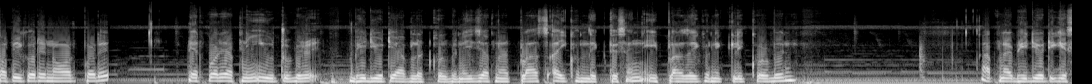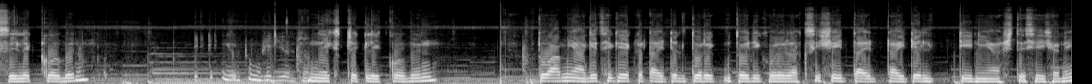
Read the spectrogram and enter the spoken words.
কপি করে নেওয়ার পরে এরপরে আপনি ইউটিউবের ভিডিওটি আপলোড করবেন। এই যে আপনার প্লাস আইকন দেখতেছেন এই প্লাস আইকনে ক্লিক করবেন। আপনার ভিডিওটিকে সিলেক্ট করবেন। ইউটিউব ভিডিওর জন্য। নেক্সটে ক্লিক করবেন। তো আমি আগে থেকে একটা টাইটেল তৈরি করে রাখছি। সেই টাইটেলটি নিয়ে আসতেছি এখানে।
